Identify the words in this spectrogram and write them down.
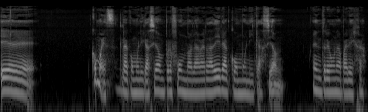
Eh, ¿Cómo es la comunicación profunda, la verdadera comunicación entre una pareja.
